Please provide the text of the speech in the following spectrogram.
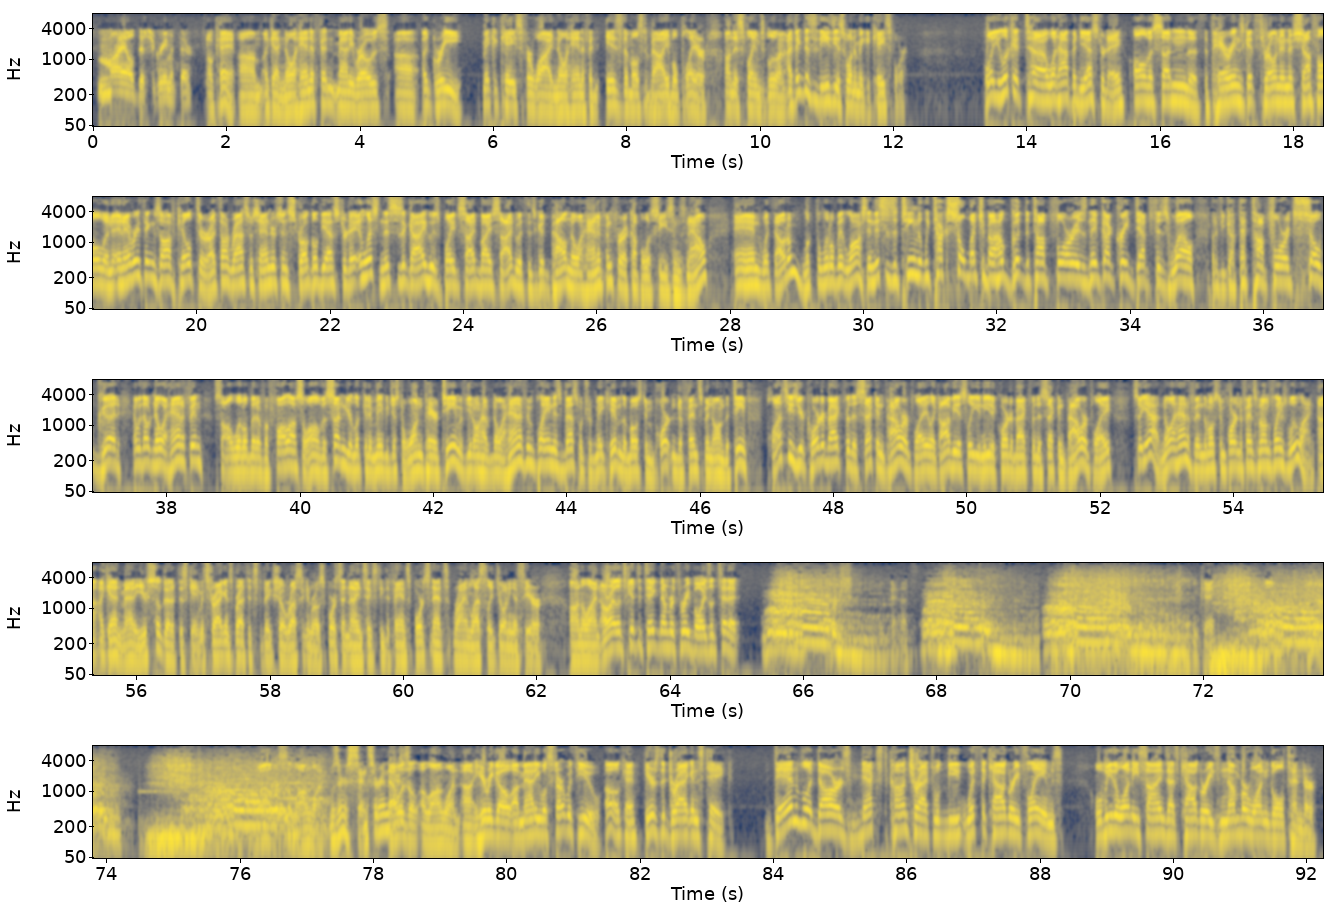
mild disagreement there. Okay. Um, again, Noah Hanifin, Matty Rose, uh, agree. Make a case for why Noah Hanifin is the most valuable player on this Flames blue line. I think this is the easiest one to make a case for. Well, you look at uh, what happened yesterday. All of a sudden, the, the pairings get thrown in a shuffle, and, and everything's off kilter. I thought Rasmus Andersson struggled yesterday. And listen, this is a guy who's played side by side with his good pal Noah Hanifin for a couple of seasons now. And without him, looked a little bit lost. And this is a team that we talk so much about how good the top four is, and they've got great depth as well. But if you got that top four, it's so good. And without Noah Hanifin, saw a little bit of a fall off. So all of a sudden, you're looking at maybe just a one pair team if you don't have Noah Hanifin playing his best, which would make him the most important defenseman on the team. Plus, he's your quarterback for the second power play. Like, obviously, you need a quarterback for the second power play. So yeah, Noah Hanifin, the most important defenseman on the Flames blue line. Uh, again, Matty, you're so good at this game. It's Dragon's Breath. It's the big show, Russick and Rose Sports at 960. The fan Sportsnet's Ryan Leslie joining us here on the line. All right, let's get to take number three, boys. Let's hit it. Okay, that's. Okay. Oh. oh. Was there a censor in there? That was a, a long one. Uh, here we go. Uh, Maddie, we'll start with you. Oh, okay. Here's the Dragons' take. Dan Vladar's next contract will be with the Calgary Flames. Will be the one he signs as Calgary's number one goaltender.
